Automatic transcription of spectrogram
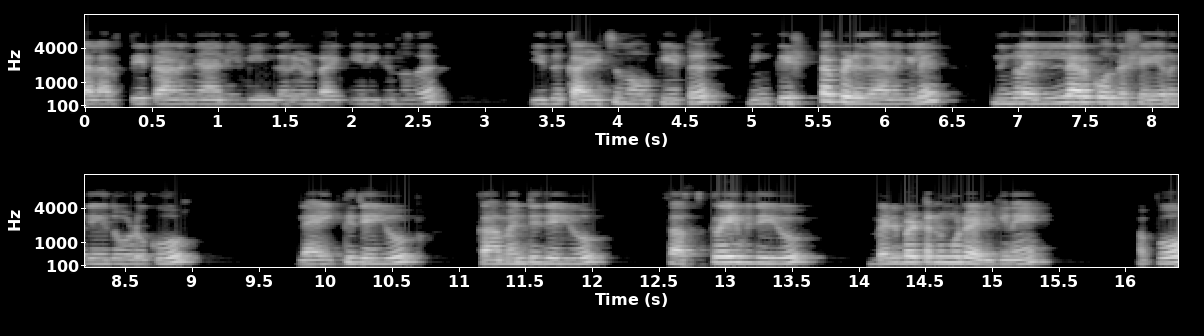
കലർത്തിയിട്ടാണ് ഞാൻ ഈ മീൻകറി ഉണ്ടാക്കിയിരിക്കുന്നത്. ഇത് കഴിച്ചു നോക്കിയിട്ട് നിങ്ങൾക്ക് ഇഷ്ടപ്പെടുകയാണെങ്കിൽ നിങ്ങൾ എല്ലാവർക്കും ഒന്ന് ഷെയർ ചെയ്ത് കൊടുക്കൂ. ലൈക്ക് ചെയ്യൂ കമന്റ് ചെയ്യൂ സബ്സ്ക്രൈബ് ചെയ്യൂ ബെൽ ബട്ടണും കൂടെ അടിക്കണേ. അപ്പോൾ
